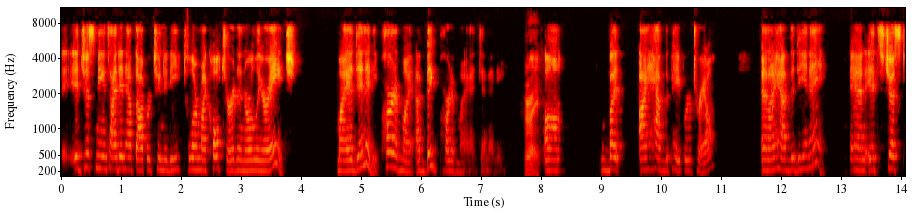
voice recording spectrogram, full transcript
it just means I didn't have the opportunity to learn my culture at an earlier age. My identity, part of my, a big part of my identity. Right. Um, but I have the paper trail and I have the DNA. And it's just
